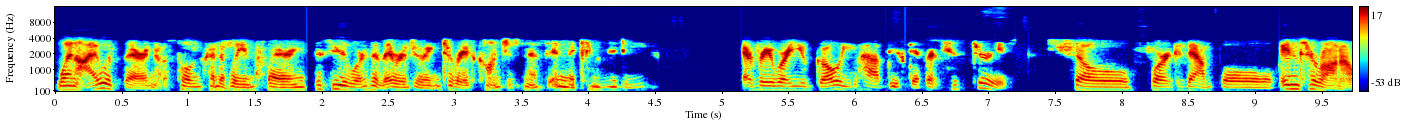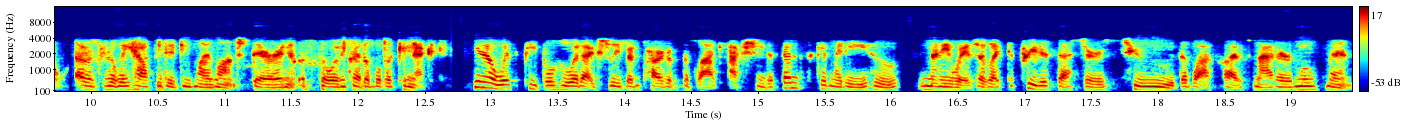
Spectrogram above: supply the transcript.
when I was there. And it was so incredibly inspiring to see the work that they were doing to raise consciousness in the community. Everywhere you go, you have these different histories. So, for example, in Toronto, I was really happy to do my launch there and it was so incredible to connect, you know, with people who had actually been part of the Black Action Defense Committee, who in many ways are like the predecessors to the Black Lives Matter movement.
